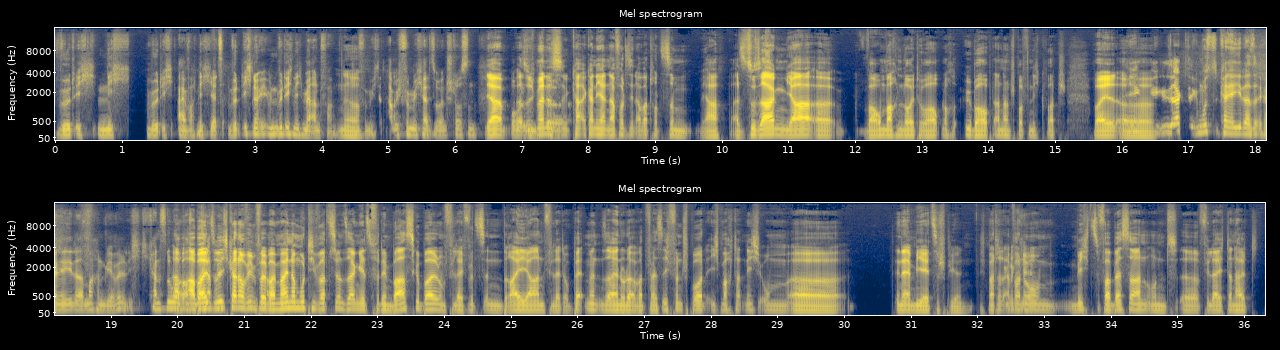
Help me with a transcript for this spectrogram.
würde ich nicht, würde ich einfach nicht jetzt, würde ich, würd ich nicht mehr anfangen. Ja. für mich, das habe ich für mich halt so entschlossen. Ja, und, also ich meine, das äh, kann, kann, ich halt nachvollziehen, aber trotzdem, ja, also zu sagen, ja, äh, warum machen Leute überhaupt noch überhaupt anderen Sport, finde ich Quatsch. Weil, äh, wie gesagt, muss, kann, ja jeder, kann ja jeder machen, wie er will. Ich, ich kann es nur. Aber, aber also ich kann auf jeden Fall bei meiner Motivation sagen, jetzt für den Basketball und vielleicht wird es in drei Jahren vielleicht auch Badminton sein oder was weiß ich für einen Sport. Ich mache das nicht, um äh, in der NBA zu spielen. Ich mache das einfach okay. nur, um mich zu verbessern und äh, vielleicht dann halt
